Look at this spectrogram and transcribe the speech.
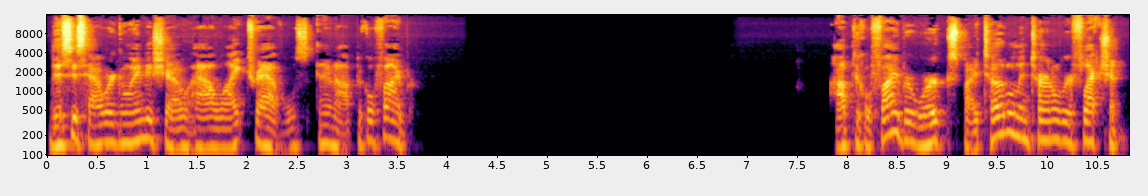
This is how we're going to show how light travels in an optical fiber. Optical fiber works by total internal reflection.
